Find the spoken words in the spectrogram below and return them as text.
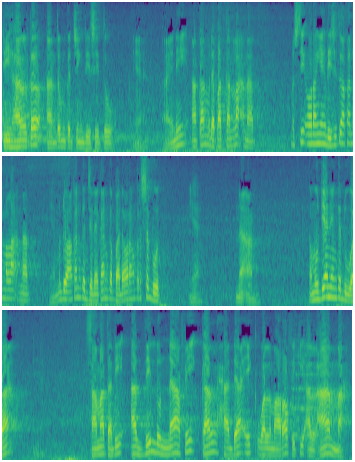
Di halte antum kencing di situ. Ya. Nah, ini akan mendapatkan laknat. Mesti orang yang di situ akan melaknat, ya, mendoakan kejelekan kepada orang tersebut. Ya. Naam. Kemudian yang kedua, sama tadi adzillun nafi kal hadaik wal marafiki al ammah.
